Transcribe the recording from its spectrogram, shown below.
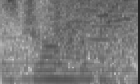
Destroyed.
